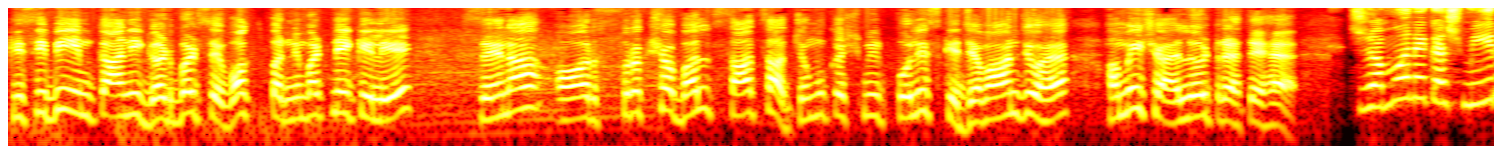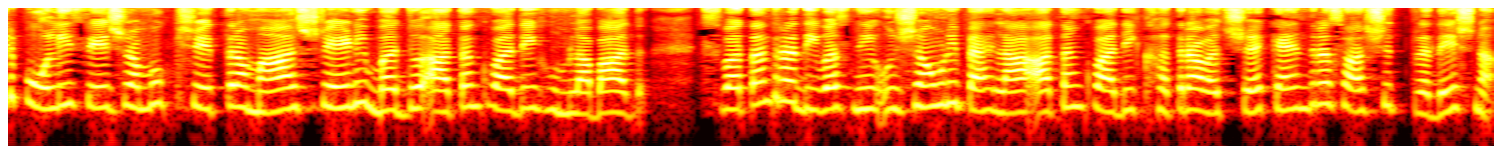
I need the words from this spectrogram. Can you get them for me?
किसी भी इम्कानी गड़बड़ से वक्त पर निपटने के लिए सेना और सुरक्षा बल साथ साथ जम्मू कश्मीर पुलिस के जवान जो है हमेशा अलर्ट रहते हैं જમ્મુ અને કાશ્મીર પોલીસે જમ્મુ ક્ષેત્રમાં શ્રેણીબદ્ધ આતંકવાદી હુમલા બાદ સ્વતંત્ર દિવસની ઉજવણી પહેલા આતંકવાદી ખતરા વચ્ચે કેન્દ્ર શાસિત પ્રદેશના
